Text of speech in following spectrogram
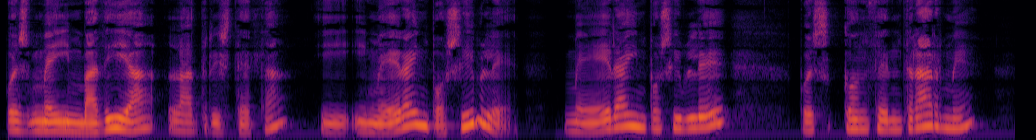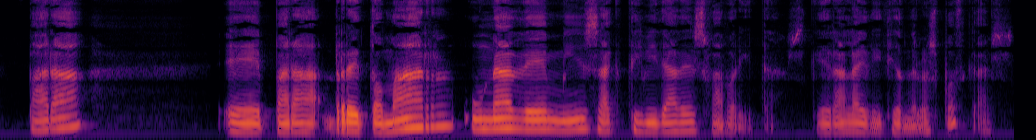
pues me invadía la tristeza y, y me era imposible, me era imposible pues concentrarme para eh, para retomar una de mis actividades favoritas, que era la edición de los podcasts.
